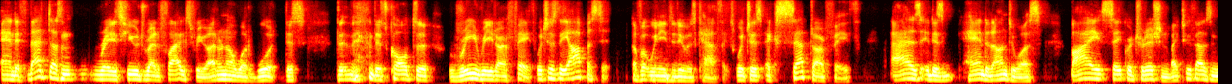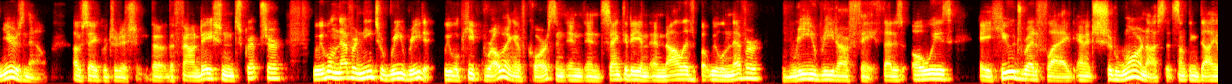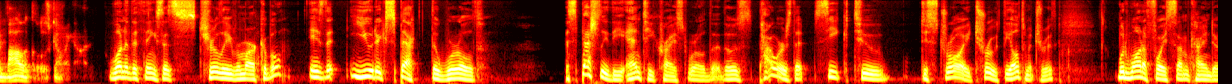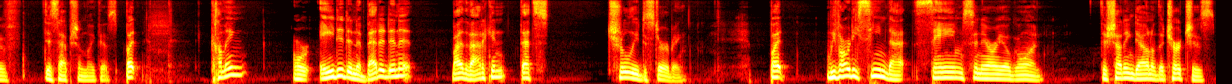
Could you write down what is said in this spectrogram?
And if that doesn't raise huge red flags for you, I don't know what would. This this call to reread our faith, which is the opposite of what we need to do as Catholics, which is accept our faith as it is handed on to us by sacred tradition, by 2,000 years now of sacred tradition, the, the foundation in scripture. We will never need to reread it. We will keep growing, of course, in, in, in sanctity and, and knowledge, but we will never reread our faith. That is always a huge red flag, and it should warn us that something diabolical is going on. One of the things that's truly remarkable is that you'd expect the world especially the Antichrist world, those powers that seek to destroy truth, the ultimate truth, would want to foist some kind of deception like this. But coming or aided and abetted in it by the Vatican, that's truly disturbing. We've already seen that same scenario go on. The shutting down of the churches.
